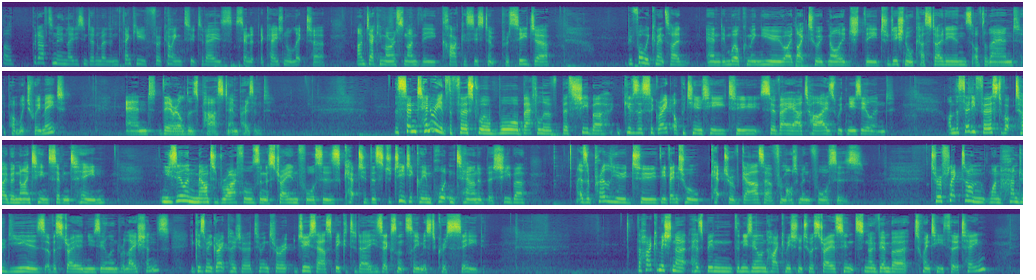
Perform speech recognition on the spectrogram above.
Well, good afternoon, ladies and gentlemen, and thank you for coming to today's Senate Occasional Lecture. I'm Jackie Morrison, I'm the Clerk Assistant Procedure. Before we commence, I'd, and in welcoming you, I'd like to acknowledge the traditional custodians of the land upon which we meet and their elders past and present. The centenary of the First World War Battle of Beersheba gives us a great opportunity to survey our ties with New Zealand. On the 31st of October 1917, New Zealand mounted rifles and Australian forces captured the strategically important town of Beersheba as a prelude to the eventual capture of Gaza from Ottoman forces. To reflect on 100 years of Australia-New Zealand relations, it gives me great pleasure to introduce our speaker today, His Excellency Mr Chris Seed. The High Commissioner has been the New Zealand High Commissioner to Australia since November 2013,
